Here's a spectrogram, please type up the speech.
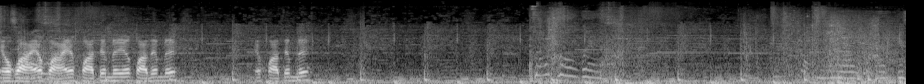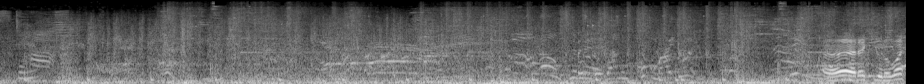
เอวขวาเอวขวาเอวขวาเต็มเลยเอวขวาเต็มเลยเอวขวาเต็มเลยเออได้คิวแล้วเว้ย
